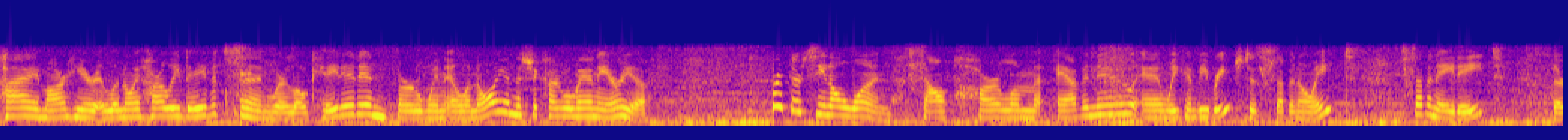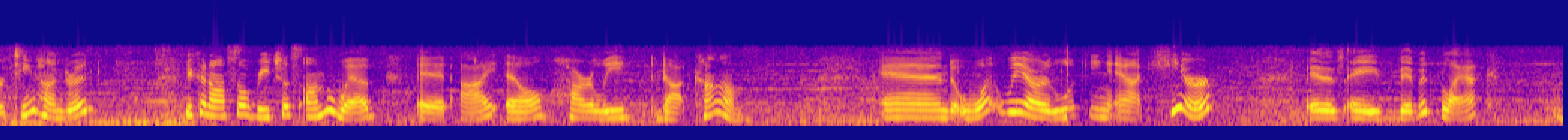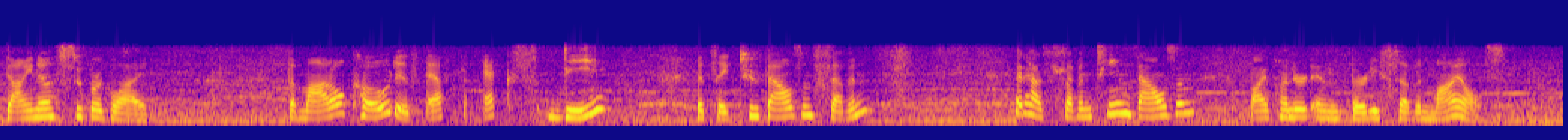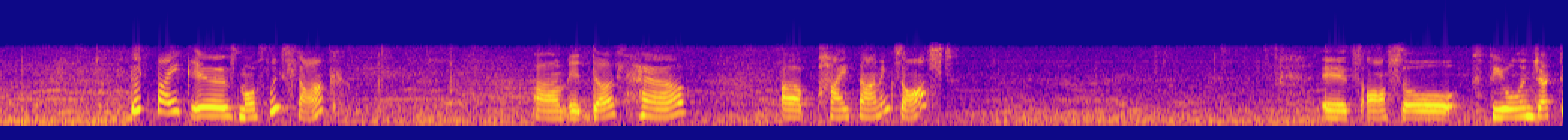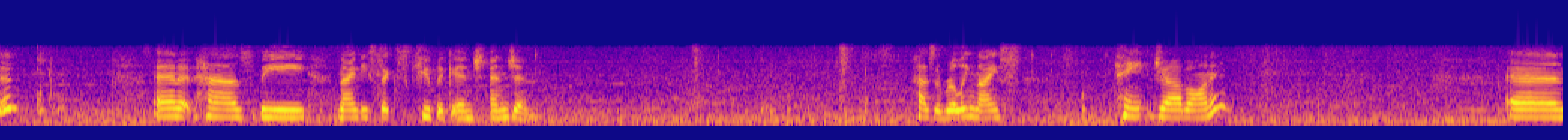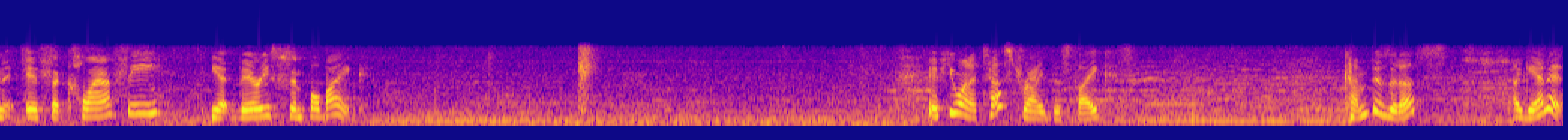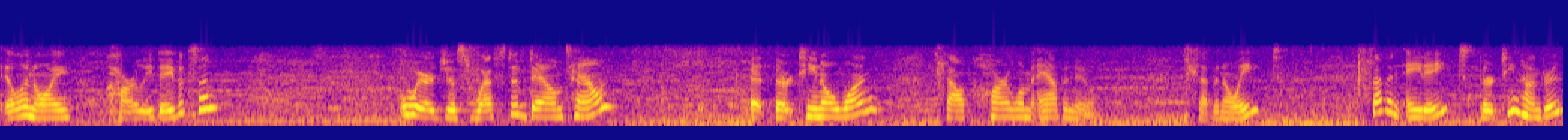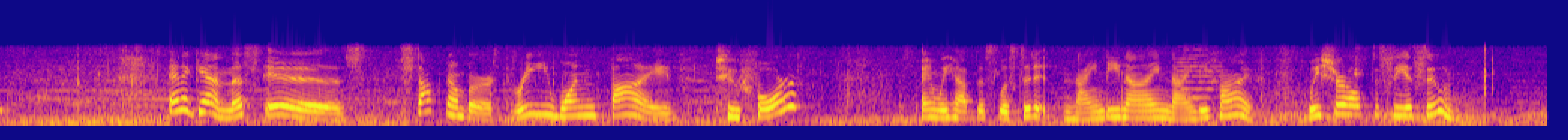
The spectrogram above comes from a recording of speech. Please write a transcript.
Hi, Mar here, Illinois Harley Davidson. We're located in Berwyn, Illinois in the Chicagoland area. We're at 1301 South Harlem Avenue and we can be reached at 708-788-1300. You can also reach us on the web at ilharley.com. And what we are looking at here is a Vivid Black Dyna Superglide. The model code is FXD. It's a 2007. It has 17,537 miles. This bike is mostly stock. Um, it does have a Python exhaust. It's also fuel injected and it has the 96 cubic inch engine. Has a really nice paint job on it. And it's a classy yet very simple bike. If you want to test ride this bike, come visit us again at Illinois Harley Davidson. We're just west of downtown at 1301 South Harlem Avenue, 708 788 1300. And again, this is stock number 31524 and we have this listed at $99.95. We sure hope to see you soon.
